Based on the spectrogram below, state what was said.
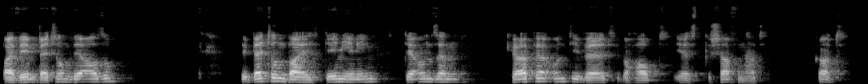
Bei wem betteln wir also? Wir betteln bei denjenigen, der unseren Körper und die Welt überhaupt erst geschaffen hat, Gott.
